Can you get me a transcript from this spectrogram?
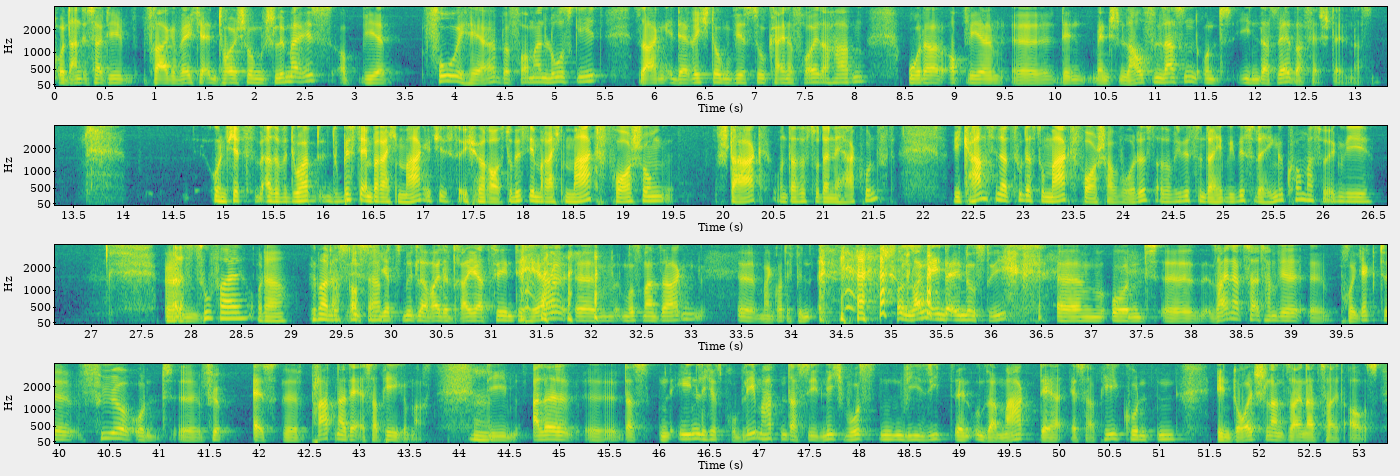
und dann ist halt die Frage, welche Enttäuschung schlimmer ist, ob wir vorher, bevor man losgeht, sagen, in der Richtung wirst du keine Freude haben oder ob wir äh, den Menschen laufen lassen und ihnen das selber feststellen lassen. Und jetzt, also du, du bist ja im Bereich Markt, ich, ich höre raus, du bist im Bereich Marktforschung stark und das ist so deine Herkunft. Wie kam es denn dazu, dass du Marktforscher wurdest? Also wie bist du da, wie bist du da hingekommen? Hast du irgendwie, war ähm, das Zufall oder immer Lust Das ist gehabt? jetzt mittlerweile drei Jahrzehnte her, ähm, muss man sagen. Äh, mein Gott, ich bin schon lange in der Industrie. Ähm, und äh, seinerzeit haben wir äh, Projekte für und äh, für es, äh, Partner der SAP gemacht, mhm. die alle äh, das ein ähnliches Problem hatten, dass sie nicht wussten, wie sieht denn unser Markt der SAP-Kunden in Deutschland seinerzeit aus.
